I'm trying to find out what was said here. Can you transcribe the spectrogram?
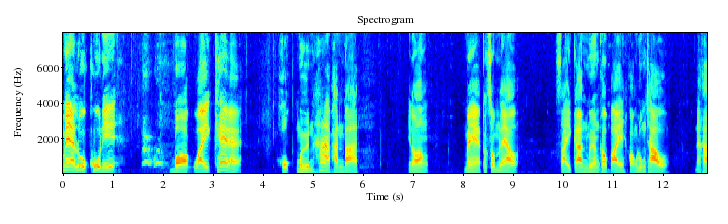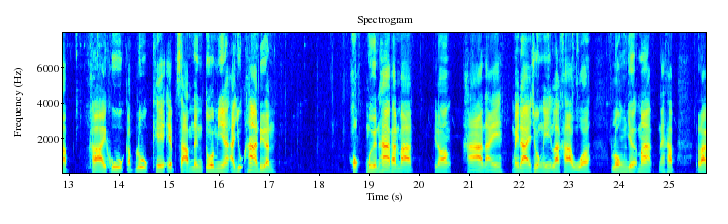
แม่ลูกคู่นี้บอกไว้แค่ 65,000 บาท พี่น้องแม่ผสมแล้ว ใส่การเมืองเข้าไปของลุงเชานะครับ ขายคู่กับลูก KF31 ตัวเมียอายุ 5 เดือน 65,000 บาท พี่น้อง หาไหนไม่ได้ช่วงนี้ราคาวัวลงเยอะมากนะครับ รา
